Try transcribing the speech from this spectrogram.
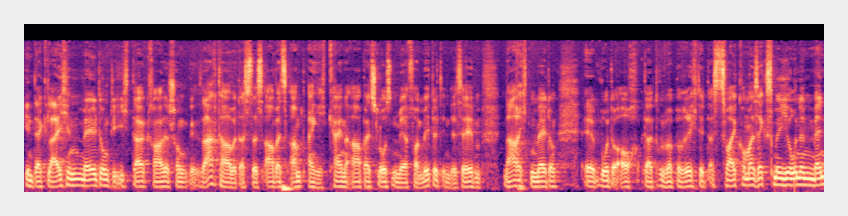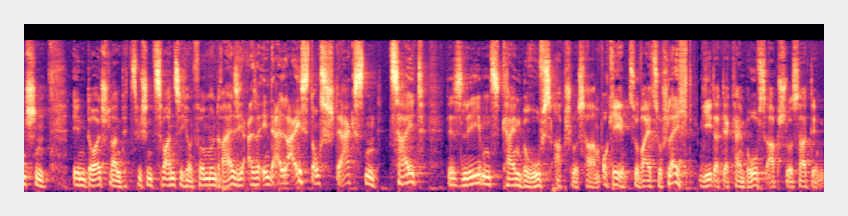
In der gleichen Meldung, die ich da gerade schon gesagt habe, dass das Arbeitsamt eigentlich keine Arbeitslosen mehr vermittelt, in derselben Nachrichtenmeldung äh, wurde auch darüber berichtet, dass 2,6 Millionen Menschen in Deutschland zwischen 20 und 35, also in der leistungsstärksten Zeit des Lebens keinen Berufsabschluss haben. Okay, so weit, so schlecht. Jeder, der keinen Berufsabschluss hat, den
